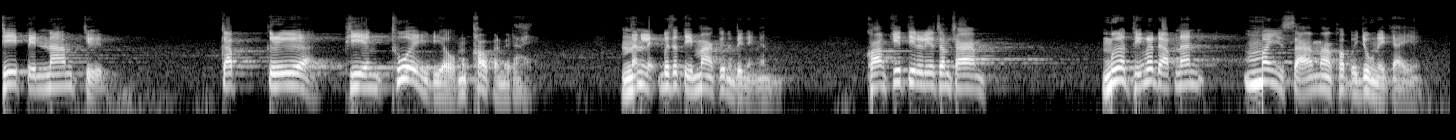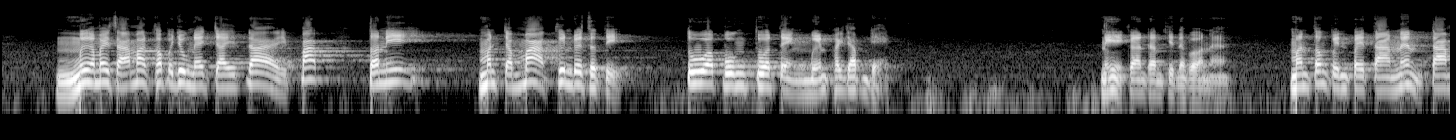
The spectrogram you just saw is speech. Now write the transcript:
ที่เป็นน้ำจืด กับเกลือเพียงถ้วยเดียวมันเข้ากันไม่ได้ นั่นแหละเมื่อสติมากขึ้นมันเป็นอย่างนั้น ความคิดที่เราเรียนซ้ำๆ เมื่อถึงระดับนั้นไม่สามารถเข้าไปยุ่งในใจ เมื่อไม่สามารถเข้าไปยุ่งในใจได้ปั๊บตอนนี้มันจะมากขึ้นด้วยสติ ตัวปรุงตัวแต่งเหมือนพยับแดด นี่การทำจิตภาวนามันต้องเป็นไปตามนั้นตาม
